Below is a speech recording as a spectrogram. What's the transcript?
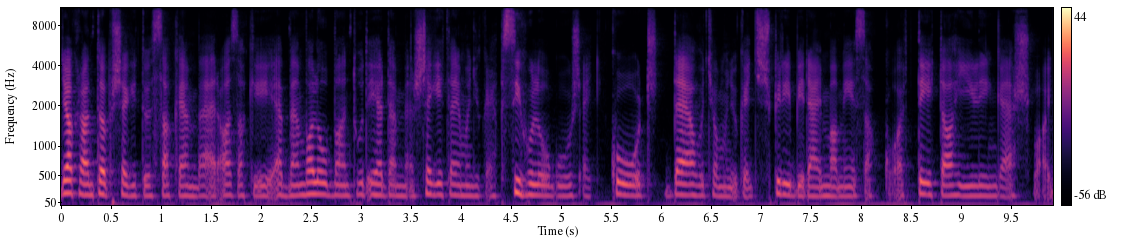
gyakran több segítő szakember az, aki ebben valóban tud érdemben segíteni, mondjuk egy pszichológus, egy coach, de hogyha mondjuk egy spirib irányba mész, akkor theta healinges, vagy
